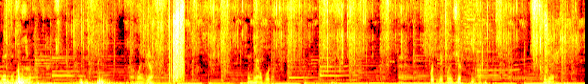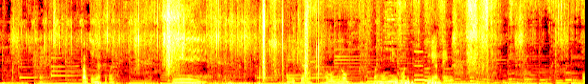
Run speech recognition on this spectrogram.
โอ้โหคือเหรอครับเอาไม่เดียวมันไม่เอาบทอะ กดจะไปเพื่อเสียบอีกครับเพื่อจะไหนเอาใจหยาดสิคนนี่ไอ้เทียมมันมันนุ่มมันมันมีคนเรียนไหนเว้ยโอ้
